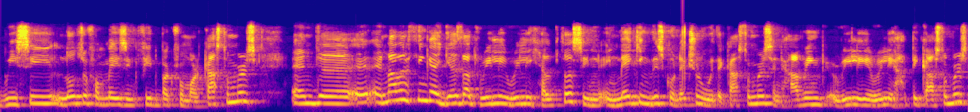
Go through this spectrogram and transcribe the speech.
we see lots of amazing feedback from our customers. And uh, another thing, I guess, that really, really helped us in, in making this connection with the customers and having really, really happy customers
